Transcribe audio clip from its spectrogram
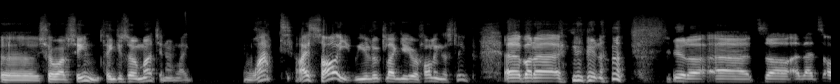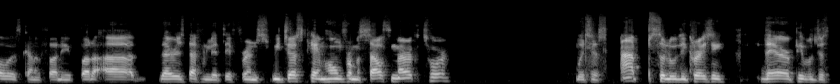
uh, show i've seen. Thank you so much. And i'm like what? I saw you. You looked like you were falling asleep. Uh, but uh you know you know uh so that's always kind of funny. But uh there is definitely a difference. We just came home from a south america tour which is absolutely crazy. There people just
